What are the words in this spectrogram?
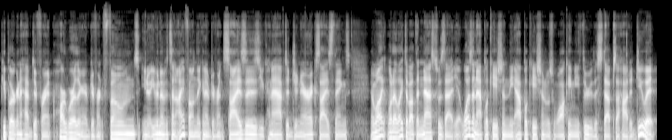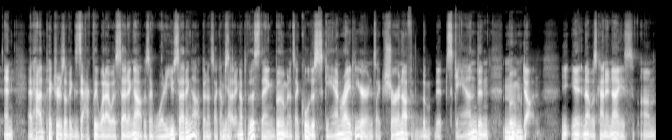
people are going to have different hardware. They're going to have different phones. You know, even if it's an iPhone, they can have different sizes. You kind of have to generic size things. And what I, what I liked about the Nest was that it was an application. The application was walking me through the steps of how to do it, and it had pictures of exactly what I was setting up. It's like, what are you setting up? And it's like, I'm yeah. setting up this thing. Boom, and it's like, cool, just scan right here. And it's like, sure enough, the it scanned, and boom, mm-hmm. done and that was kind of nice. Um,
